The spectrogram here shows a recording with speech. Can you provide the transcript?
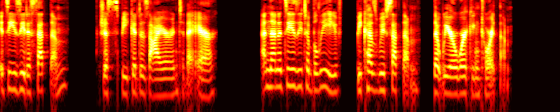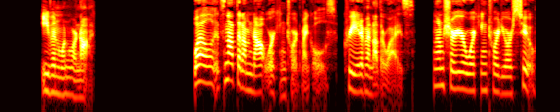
It's easy to set them, just speak a desire into the air. And then it's easy to believe, because we've set them, that we are working toward them, even when we're not. Well, it's not that I'm not working toward my goals, creative and otherwise. I'm sure you're working toward yours too.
